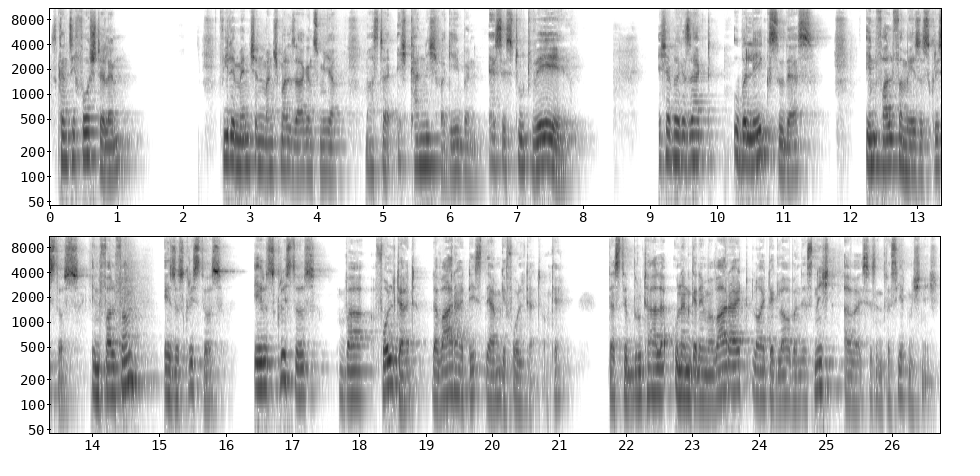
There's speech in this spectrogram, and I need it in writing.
Das kann sich vorstellen, Viele Menschen manchmal sagen zu mir, Master, ich kann nicht vergeben, es ist, tut weh. Ich habe gesagt, überlegst du das im Fall von Jesus Christus. Im Fall von Jesus Christus. Jesus Christus war foltert, der Wahrheit ist, der haben gefoltert, okay? Das ist die brutale, unangenehme Wahrheit. Leute glauben das nicht, aber es interessiert mich nicht.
